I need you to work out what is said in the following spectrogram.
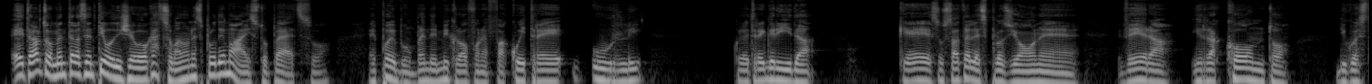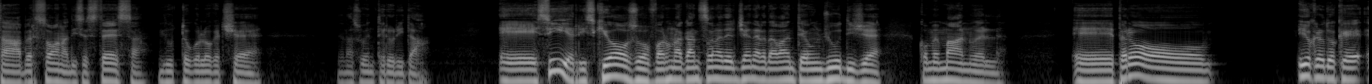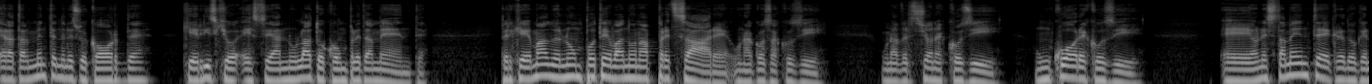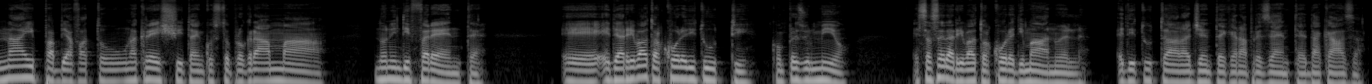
E tra l'altro mentre la sentivo dicevo, cazzo, ma non esplode mai sto pezzo? E poi boom, prende il microfono e fa quei tre urli, quelle tre grida che sono state l'esplosione vera, il racconto di questa persona, di se stessa, di tutto quello che c'è nella sua interiorità. E sì, è rischioso fare una canzone del genere davanti a un giudice come Manuel, e però io credo che era talmente nelle sue corde che il rischio è è annullato completamente, perché Manuel non poteva non apprezzare una cosa così, una versione così, un cuore così. E onestamente credo che Nipe abbia fatto una crescita in questo programma non indifferente. E, ed è arrivato al cuore di tutti, compreso il mio. E stasera è arrivato al cuore di Manuel e di tutta la gente che era presente da casa.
